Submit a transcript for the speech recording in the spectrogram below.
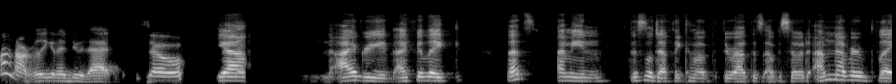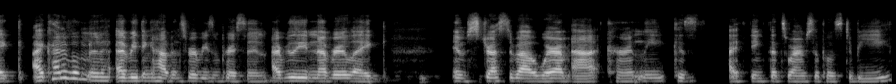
I'm not really gonna do that. So yeah, I agree. I feel like that's. I mean, this will definitely come up throughout this episode. I'm never like I kind of am an everything happens for a reason person. I really never like am stressed about where I'm at currently because I think that's where I'm supposed to be.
